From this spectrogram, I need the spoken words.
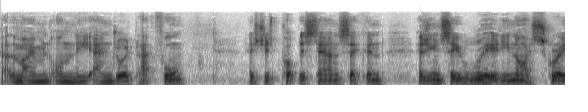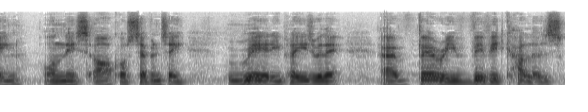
at the moment on the Android platform. Let's just pop this down a second. As you can see, really nice screen on this Archos 70. Really pleased with it. Uh, very vivid colours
